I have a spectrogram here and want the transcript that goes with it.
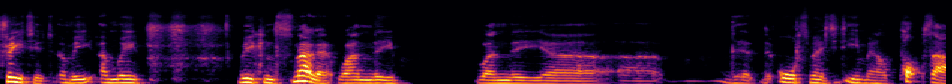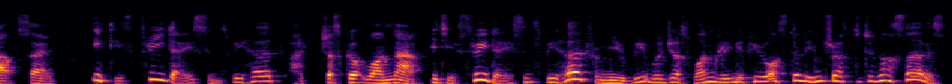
treated. And we and we we can smell it when the when the uh, uh, the, the automated email pops out saying, "It is three days since we heard." I just got one now. It is three days since we heard from you. We were just wondering if you are still interested in our service.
